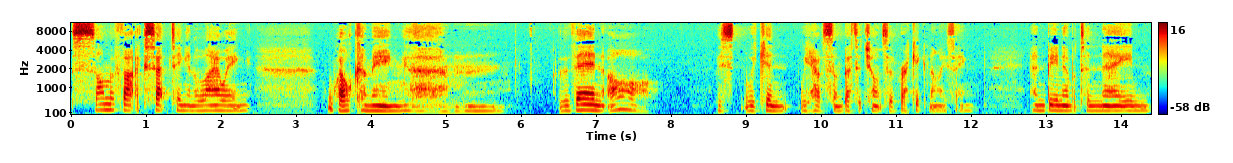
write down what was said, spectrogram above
some of that accepting and allowing, welcoming, um, then ah, oh, we can we have some better chance of recognizing and being able to name,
